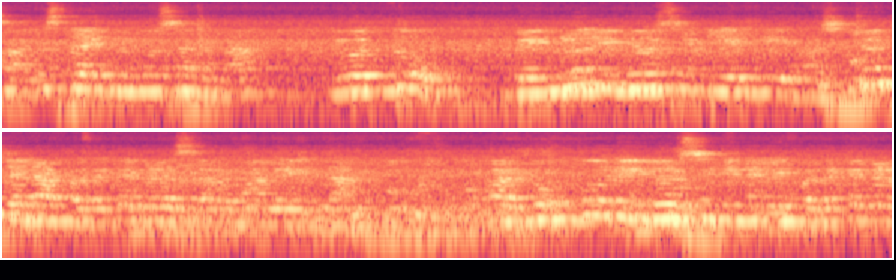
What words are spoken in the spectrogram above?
ಸಾಗಿಸ್ತಾ ಇದ್ರು ಸಹ ಇವತ್ತು ಬೆಂಗಳೂರು ಯೂನಿವರ್ಸಿಟಿಯಲ್ಲಿ ಅಷ್ಟು ಜನ ಪದಕಗಳ ಸರಮಾಲೆಯನ್ನು ತುಮಕೂರು ಯೂನಿವರ್ಸಿಟಿನಲ್ಲಿ ಪದಕಗಳ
